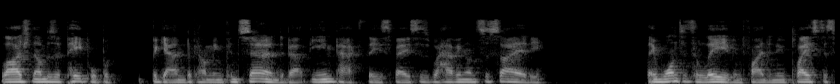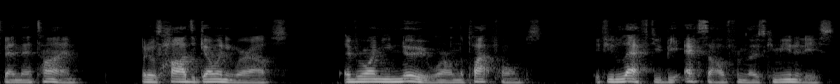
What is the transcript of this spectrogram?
Large numbers of people began becoming concerned about the impact these spaces were having on society. They wanted to leave and find a new place to spend their time, but it was hard to go anywhere else. Everyone you knew were on the platforms. If you left, you'd be exiled from those communities.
